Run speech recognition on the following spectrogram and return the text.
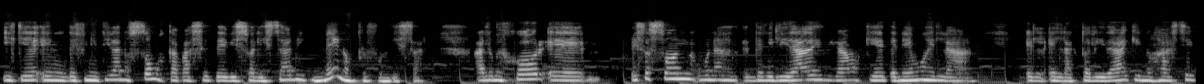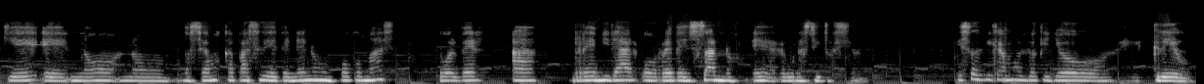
y que en definitiva no somos capaces de visualizar ni menos profundizar. A lo mejor esas son unas debilidades, digamos, que tenemos en la en, la actualidad que nos hace que eh, no, no, no, seamos capaces de detenernos un poco más, de volver a remirar o repensarnos en algunas situaciones. Eso es, digamos, lo que yo eh, creo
